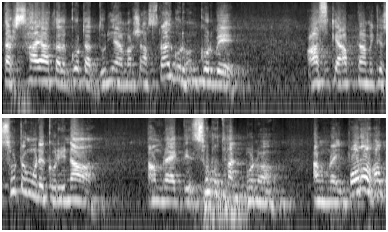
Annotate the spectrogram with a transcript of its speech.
তার ছায়া তাহলে গোটা দুনিয়ার মানুষ আশ্রয় গ্রহণ করবে। আজকে আপনি আমাকে ছোট মনে করি না, আমরা একদিন ছোট থাকব না, আমরাই বড় হব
